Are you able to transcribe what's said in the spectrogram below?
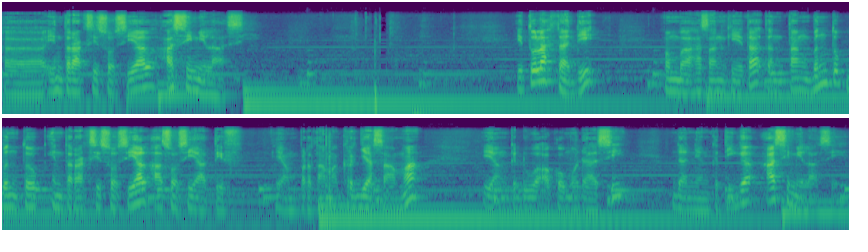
uh, interaksi sosial asimilasi. Itulah tadi pembahasan kita tentang bentuk-bentuk interaksi sosial asosiatif. Yang pertama kerjasama, yang kedua akomodasi, dan yang ketiga asimilasi.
